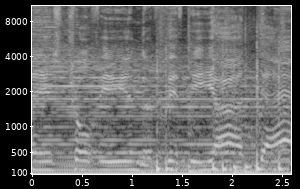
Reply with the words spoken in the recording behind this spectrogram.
place trophy in the 50 yard dash.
